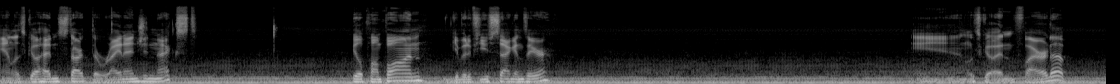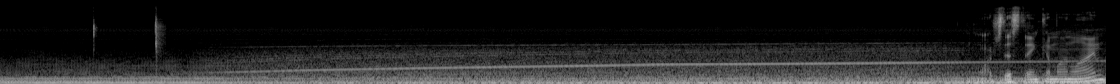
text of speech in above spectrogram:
And let's go ahead and start the right engine next. Fuel pump on. Give it a few seconds here. And let's go ahead and fire it up. Watch this thing come online.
